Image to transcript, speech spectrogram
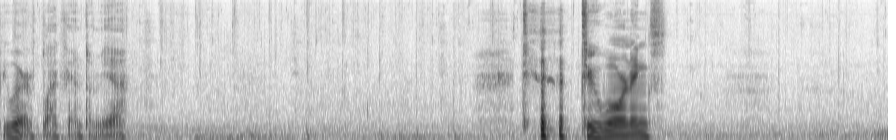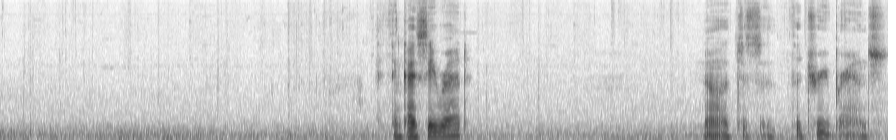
Beware of Black Phantom, yeah. Two warnings. I think I see red. No, it's just the tree branch.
